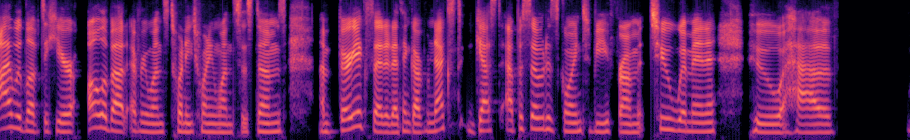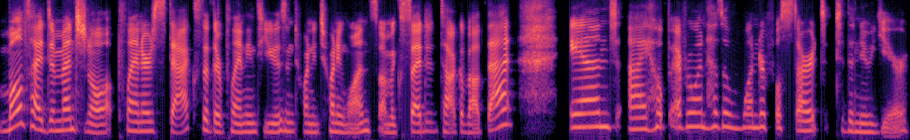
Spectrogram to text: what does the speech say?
I would love to hear all about everyone's 2021 systems. I'm very excited. I think our next guest episode is going to be from two women who have multi-dimensional planner stacks that they're planning to use in 2021 so i'm excited to talk about that and i hope everyone has a wonderful start to the new year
